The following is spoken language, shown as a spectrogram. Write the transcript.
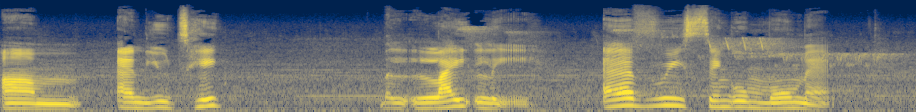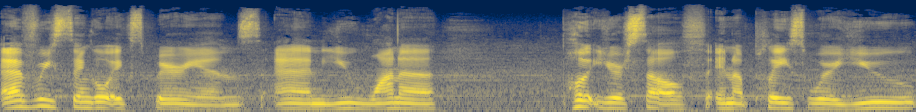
um, and you take lightly every single moment every single experience and you want to put yourself in a place where you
